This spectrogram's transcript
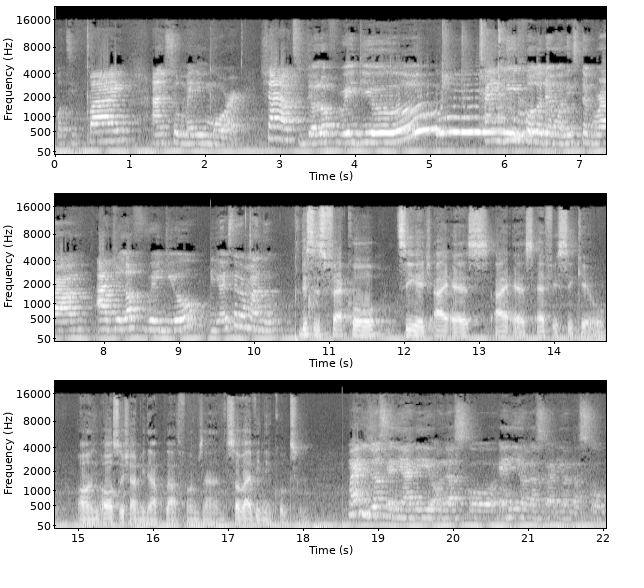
Spotify, and so many more. Shout out to Jollof Radio. Kindly follow them on Instagram at Jollof Radio. Your Instagram handle. This is Fecko, T H I S I S F E C K O, on all social media platforms and Surviving Eko too. Mine is just Eniade underscore, any underscore, any underscore.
